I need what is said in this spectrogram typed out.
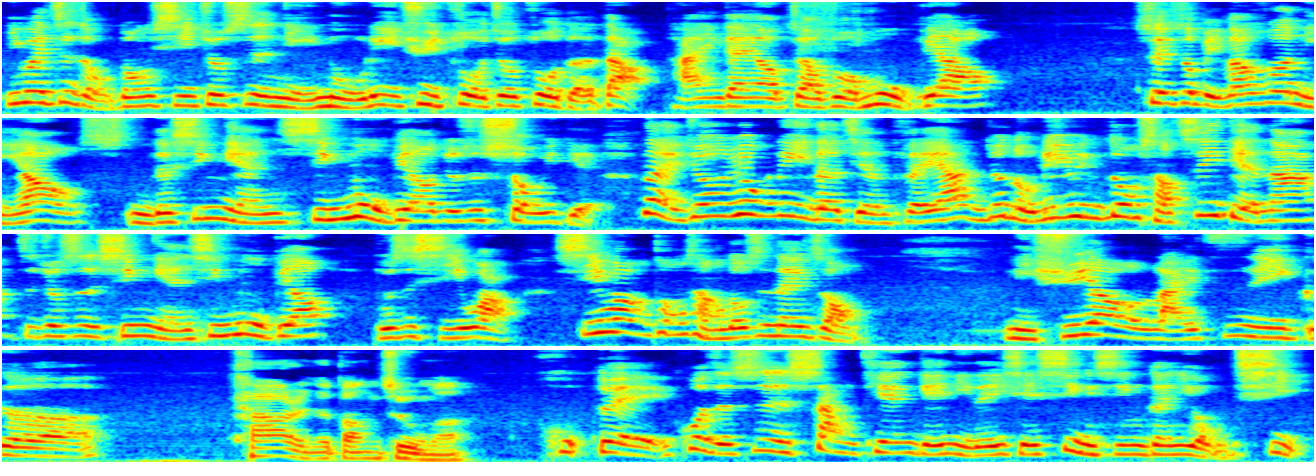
因为这种东西就是你努力去做就做得到，它应该要叫做目标。所以说，比方说你要你的新年新目标就是瘦一点，那你就用力的减肥啊，你就努力运动，少吃一点呐、啊，这就是新年新目标，不是希望。希望通常都是那种你需要来自一个他人的帮助吗？或对，或者是上天给你的一些信心跟勇气，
